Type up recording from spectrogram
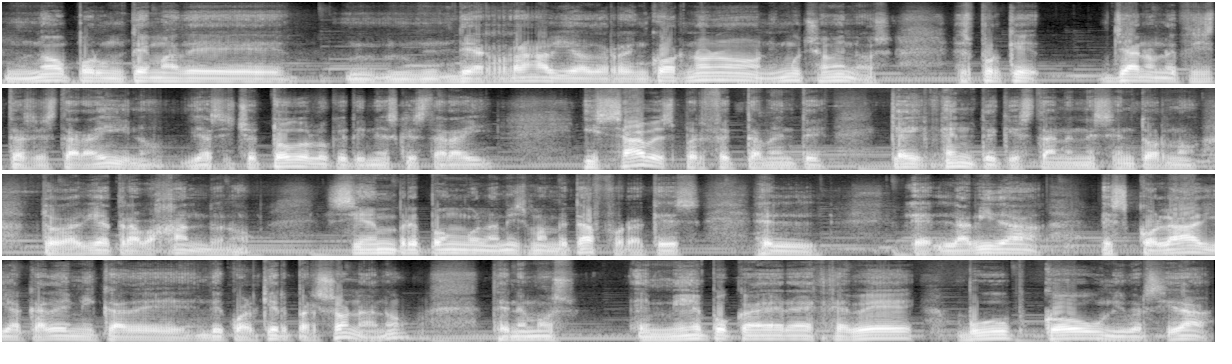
no por un tema de de rabia o de rencor, no, no, ni mucho menos. Es porque ya no necesitas estar ahí, ¿no? Ya has hecho todo lo que tienes que estar ahí y sabes perfectamente que hay gente que está en ese entorno todavía trabajando, ¿no? Siempre pongo la misma metáfora, que es el, eh, la vida escolar y académica de cualquier persona, ¿no? Tenemos en mi época era EGB, BUP, CO, universidad.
